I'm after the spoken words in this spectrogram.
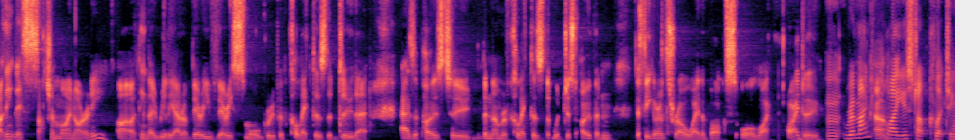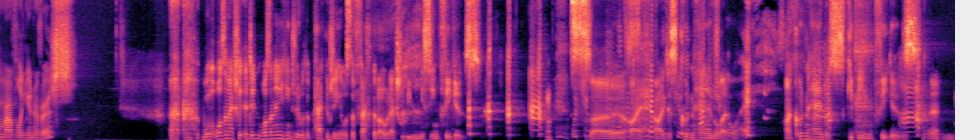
I think they're such a minority. I I think they really are a very very small group of collectors that do that, as opposed to the number of collectors that would just open the figure and throw away the box, or like I do, mm, remind me Um, why you stopped collecting Marvel Universe. well, it wasn't actually. It didn't. wasn't anything to do with the packaging. It was the fact that I would actually be missing figures. so I, I just couldn't handle it. I couldn't handle skipping figures, and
